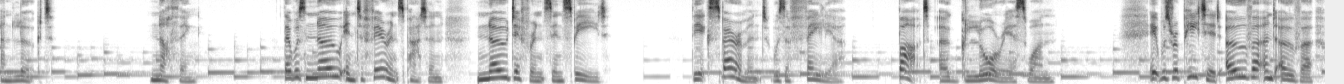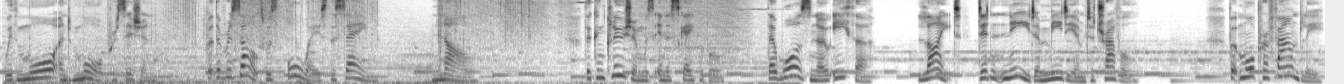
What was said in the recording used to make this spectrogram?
and looked. Nothing. There was no interference pattern, no difference in speed. The experiment was a failure, but a glorious one. It was repeated over and over with more and more precision, but the result was always the same null. The conclusion was inescapable. There was no ether. Light didn't need a medium to travel. But more profoundly,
